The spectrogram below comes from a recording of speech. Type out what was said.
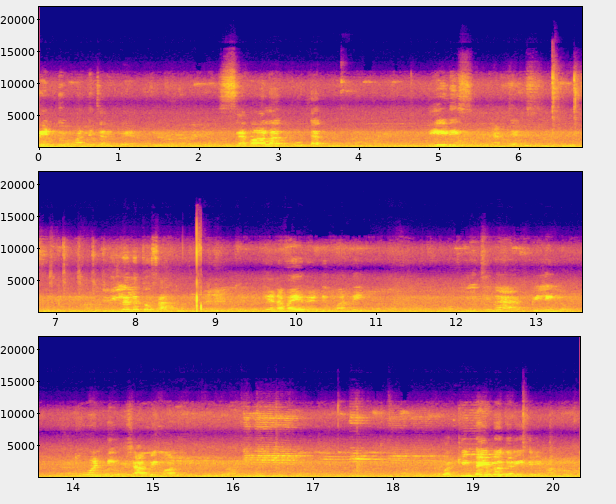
రెండు మంది చనిపోయారు. శవాల గుట్టలు లేడీస్ అండ్ జెంట్స్. పిల్లలతో సహా ఎనభై రెండు మంది ఈ చిన్న బిల్డింగ్లో ఇటువంటి షాపింగ్ మాల్ వర్కింగ్ టైంలో జరిగితే అంత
